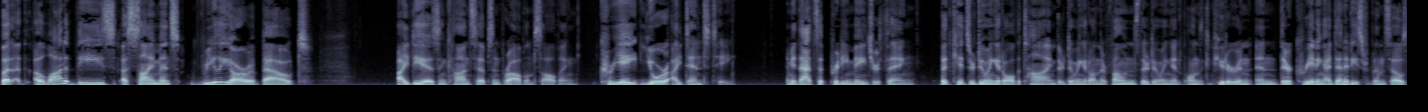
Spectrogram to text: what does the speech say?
But a lot of these assignments really are about ideas and concepts and problem solving. Create your identity. I mean, that's a pretty major thing. But kids are doing it all the time. They're doing it on their phones, they're doing it on the computer, and, and they're creating identities for themselves.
